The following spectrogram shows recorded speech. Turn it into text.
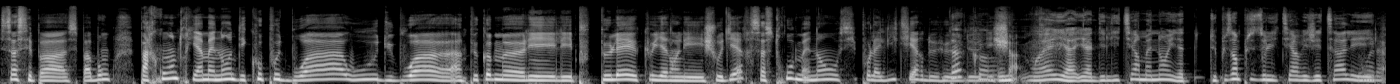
Ça c'est pas c'est pas bon. Par contre, il y a maintenant des copeaux de bois ou du bois euh, un peu comme euh, les, les pelets qu'il y a dans les chaudières. Ça se trouve maintenant aussi pour la litière de, des chats. Ouais, il y a, il y a des litières maintenant. Il y a de plus en plus de litières végétales et Voilà.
